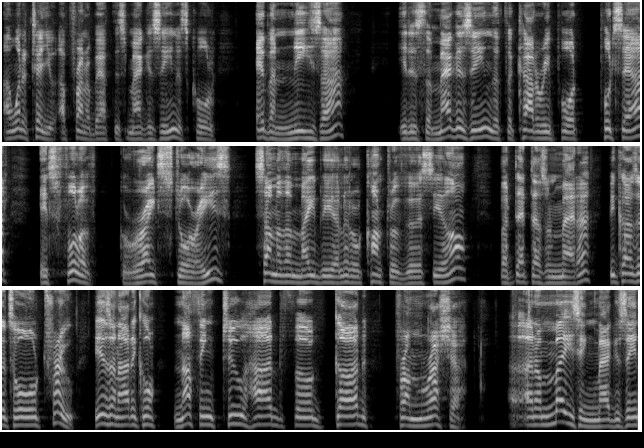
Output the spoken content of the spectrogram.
I want to tell you up front about this magazine. It's called Ebenezer. It is the magazine that the Carter Report puts out. It's full of great stories. Some of them may be a little controversial, but that doesn't matter because it's all true. Here's an article Nothing Too Hard for God from Russia. An amazing magazine.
